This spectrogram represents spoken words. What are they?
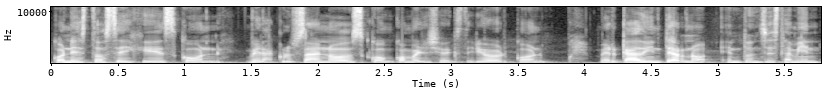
con estos ejes, con veracruzanos, con comercio exterior, con mercado interno. Entonces también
